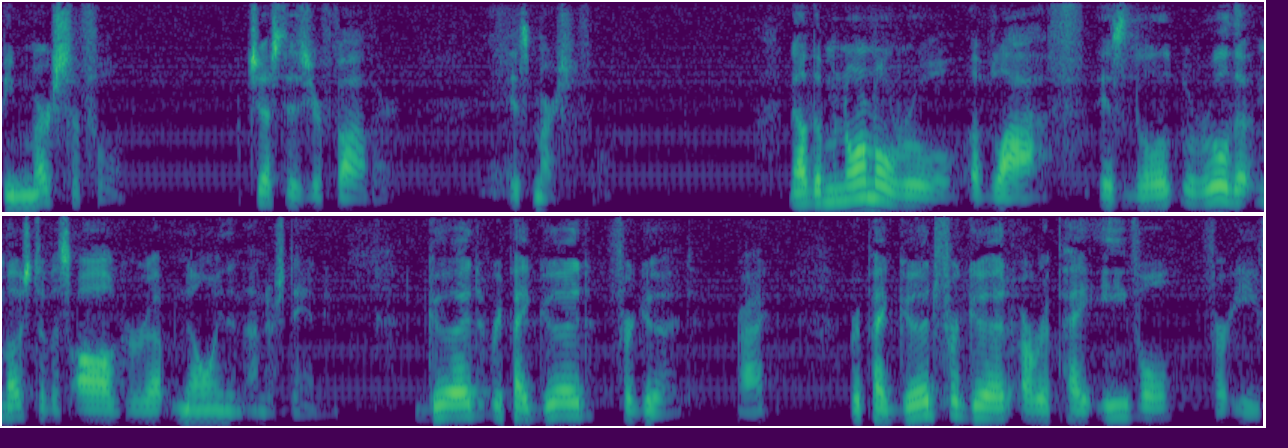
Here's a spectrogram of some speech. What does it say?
Be merciful, just as your Father is merciful. Now, the normal rule of life is the, the rule that most of us all grew up knowing and understanding good, repay good for good, right? Repay good for good or repay evil for evil.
